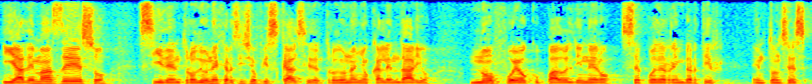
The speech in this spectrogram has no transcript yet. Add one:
Y además de eso, si dentro de un ejercicio fiscal, si dentro de un año calendario no fue ocupado el dinero, se puede reinvertir. Entonces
